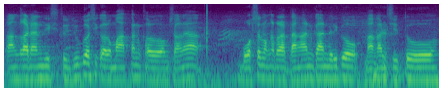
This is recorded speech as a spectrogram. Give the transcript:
langganan di situ juga sih kalau makan kalau misalnya bosan makan rantangan kan, jadi gue makan di situ.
